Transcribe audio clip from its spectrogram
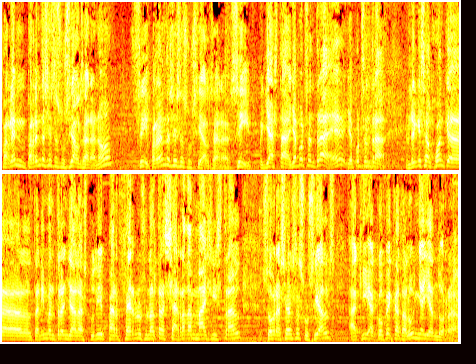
parlem, parlem de xarxes socials ara, no? Sí, parlem de xarxes socials ara. Sí, ja està, ja pots entrar, eh? Ja pots entrar. Enrique San Juan, que el tenim entrant ja a l'estudi per fer-nos una altra xerrada magistral sobre xarxes socials aquí a Cope Catalunya i Andorra.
